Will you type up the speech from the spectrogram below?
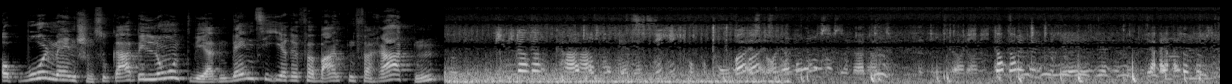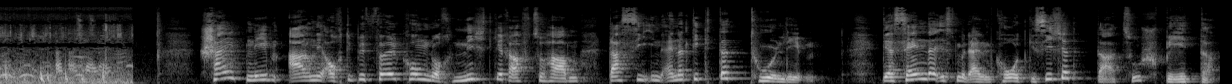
Obwohl Menschen sogar belohnt werden, wenn sie ihre Verwandten verraten, scheint neben Arne auch die Bevölkerung noch nicht gerafft zu haben, dass sie in einer Diktatur leben. Der Sender ist mit einem Code gesichert, dazu später.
